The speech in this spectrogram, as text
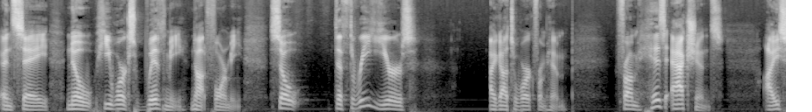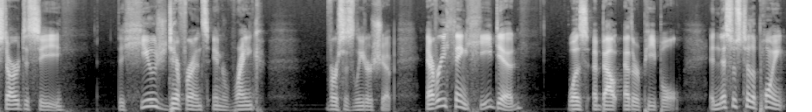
and say, "No, he works with me, not for me." So, the 3 years I got to work from him, from his actions, I started to see the huge difference in rank versus leadership. Everything he did was about other people. And this was to the point,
